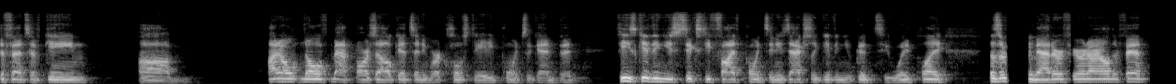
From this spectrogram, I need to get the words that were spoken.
defensive game. Um, I don't know if Matt Barzal gets anywhere close to 80 points again, but if he's giving you 65 points and he's actually giving you good two way play, does it really matter if you're an Islander fan?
